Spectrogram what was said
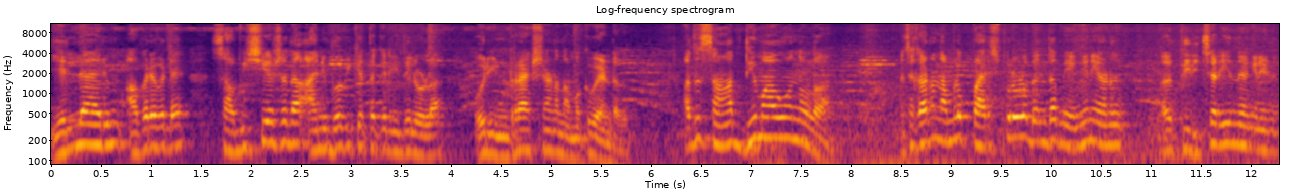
എല്ലാവരും അവരവരുടെ സവിശേഷത അനുഭവിക്കത്തക്ക രീതിയിലുള്ള ഒരു ഇൻട്രാക്ഷനാണ് നമുക്ക് വേണ്ടത്. അത് സാധ്യമാകുമെന്നുള്ളതാണ് എന്നുവെച്ചാൽ കാരണം നമ്മൾ പരസ്പരമുള്ള ബന്ധം എങ്ങനെയാണ് തിരിച്ചറിയുന്നത് എങ്ങനെയാണ്?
